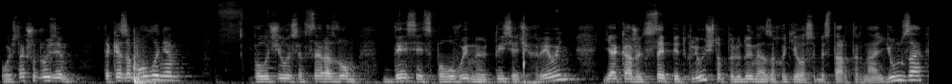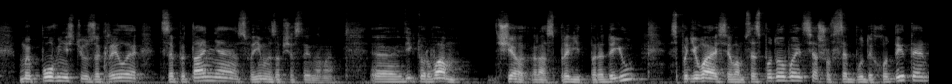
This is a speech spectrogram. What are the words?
Ось так що, друзі, таке замовлення. Получилося все разом 10,5 тисяч гривень. Як кажуть, все під ключ. Тобто людина захотіла собі стартер на Юмза. Ми повністю закрили це питання своїми запчастинами. Е, Віктор, вам ще раз привіт передаю. Сподіваюся, вам все сподобається, що все буде ходити.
